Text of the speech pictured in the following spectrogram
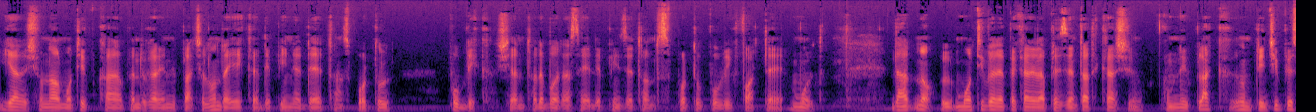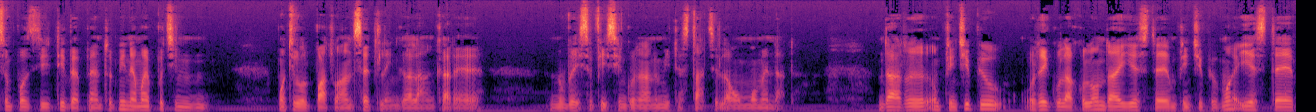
iarăși un alt motiv ca, pentru care nu-i place Londra e că depinde de transportul public și într-adevăr asta e depinde de transportul public foarte mult. Dar nu, motivele pe care le-a prezentat ca și cum nu-i plac, în principiu sunt pozitive pentru mine, mai puțin motivul 4 unsettling, ăla în care nu vrei să fii singur în anumite stații la un moment dat. Dar, în principiu, regula cu Londra este, în principiu, mă, este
